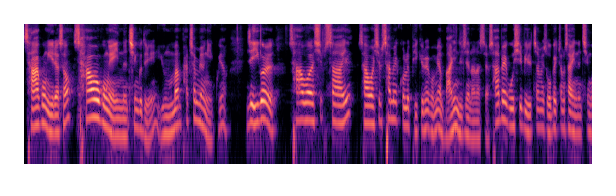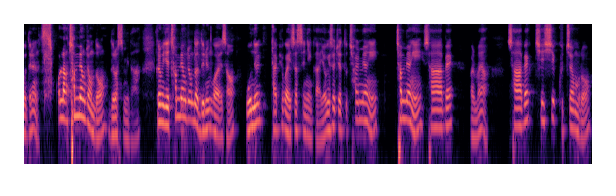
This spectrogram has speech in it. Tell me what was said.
401에서 450에 있는 친구들이 6만 8천 명이 있고요. 이제 이걸 4월 14일, 4월 13일 걸로 비교를 해보면 많이 늘진 않았어요. 451점에서 500점 사이에 있는 친구들은 꼴랑 1000명 정도 늘었습니다. 그럼 이제 1000명 정도 늘은 거에서 오늘 발표가 있었으니까 여기서 이제 또 1000명이, 1000명이 400, 얼마야? 479점으로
